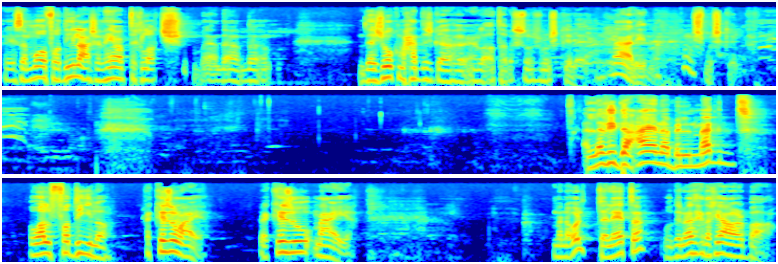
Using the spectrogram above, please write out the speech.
هي سموها فضيلة عشان هي ما بتغلطش ده ده ده جوك محدش لقطها بس مش مشكلة يعني. ما علينا مش مشكلة. الذي دعانا بالمجد والفضيلة ركزوا معايا ركزوا معايا ما أنا قلت ثلاثة ودلوقتي إحنا داخلين على أربعة.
